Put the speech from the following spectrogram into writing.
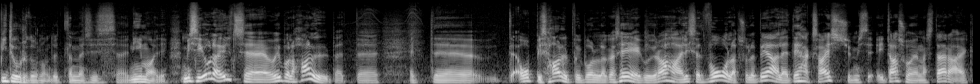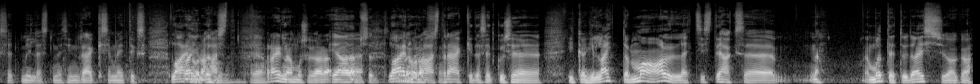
pidurdunud, ütleme siis äh, niimoodi. mis ei ole üldse võib-olla halb, et, et hoopis halb võib olla ka see, kui raha lihtsalt voolab sulle peale ja tehakse asju, mis ei tasu ennast ära, eks, et millest me siin rääkisime näiteks laenurahast. Rain Lahmusega laenurahast rääkides, et kui see ikkagi latt on maa all, et siis tehakse noh, mõttetuid asju, aga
